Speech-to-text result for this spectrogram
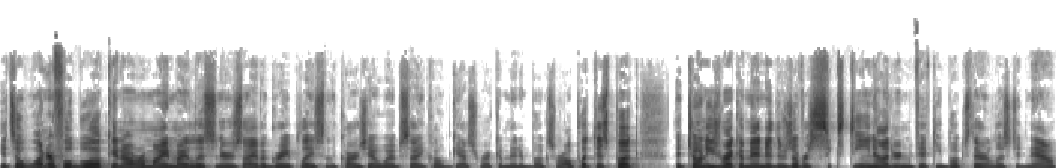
It's a wonderful book, and I'll remind my listeners I have a great place in the Cars Yeah website called Guest Recommended Books, where I'll put this book that Tony's recommended. There's over 1,650 books that are listed now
